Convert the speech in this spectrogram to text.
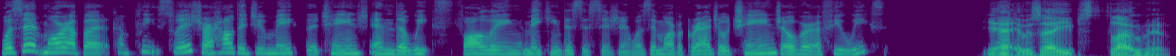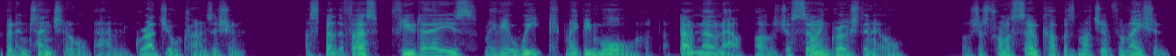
was it more of a complete switch or how did you make the change in the weeks following making this decision? Was it more of a gradual change over a few weeks? Yeah, it was a slow uh, but intentional and gradual transition. I spent the first few days, maybe a week, maybe more. I don't know now. I was just so engrossed in it all. I was just trying to soak up as much information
